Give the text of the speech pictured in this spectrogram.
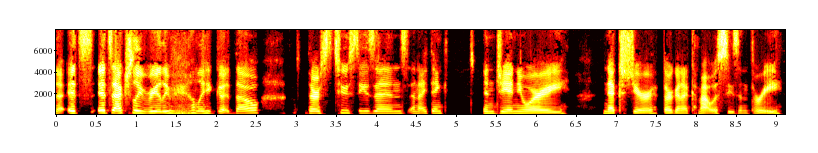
no, it's it's actually really really good though. There's two seasons, and I think in January next year they're going to come out with season three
